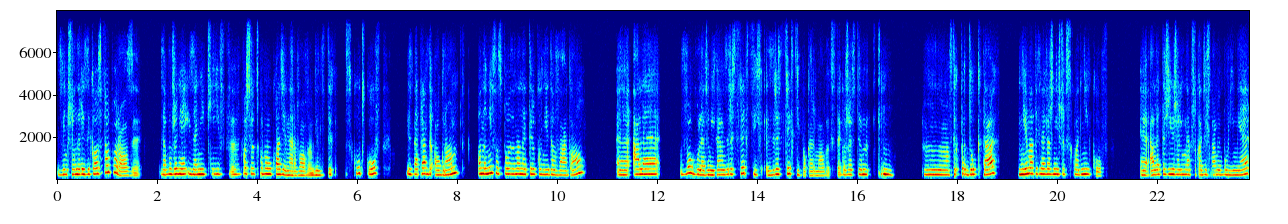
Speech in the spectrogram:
zwiększone ryzyko osteoporozy, zaburzenia i zaniki w, w ośrodkowym układzie nerwowym, więc tych skutków jest naprawdę ogrom. One nie są spowodowane tylko niedowagą, e, ale w ogóle wynikają z restrykcji, z restrykcji pokarmowych, z tego, że w, tym, w tych produktach nie ma tych najważniejszych składników. E, ale też jeżeli na przykład już mamy bulimię,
